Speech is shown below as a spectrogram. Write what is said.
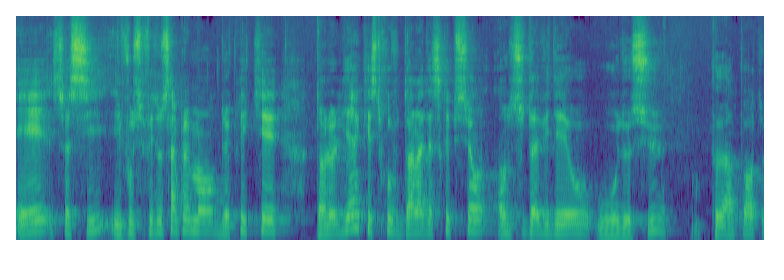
Et ceci, il vous suffit tout simplement de cliquer dans le lien qui se trouve dans la description en dessous de la vidéo ou au-dessus, peu importe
